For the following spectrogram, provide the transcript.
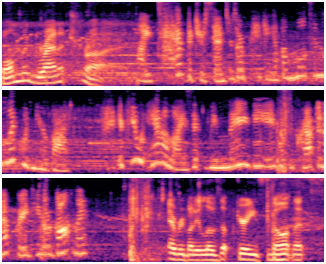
Bomb the granite Shrine. My temperature sensors are picking up a molten liquid nearby. If you analyze it, we may be able to craft an upgrade to your gauntlet. Everybody loves upgrades to gauntlets.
